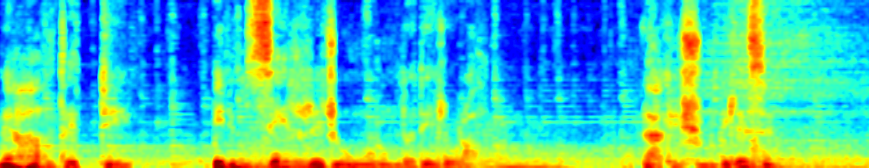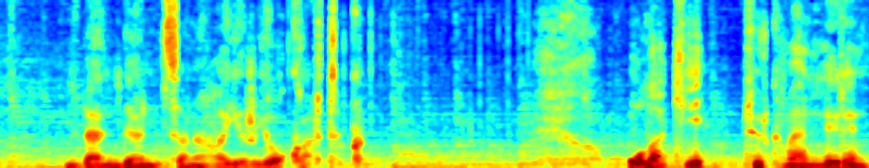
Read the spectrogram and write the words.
ne halt ettiğin benim zerrece umurumda değil Ural. Lakin şunu bilesin. Benden sana hayır yok artık. Ola ki Türkmenlerin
